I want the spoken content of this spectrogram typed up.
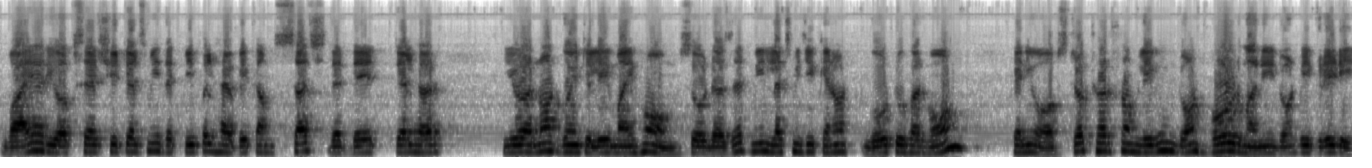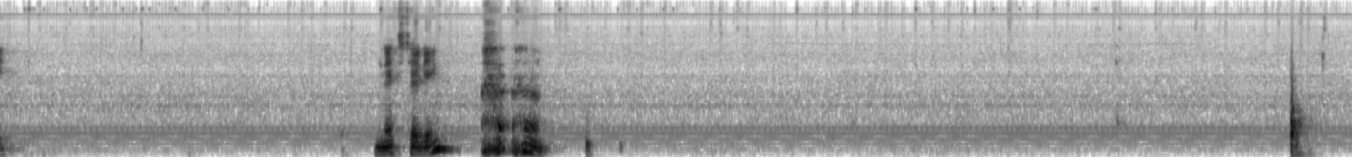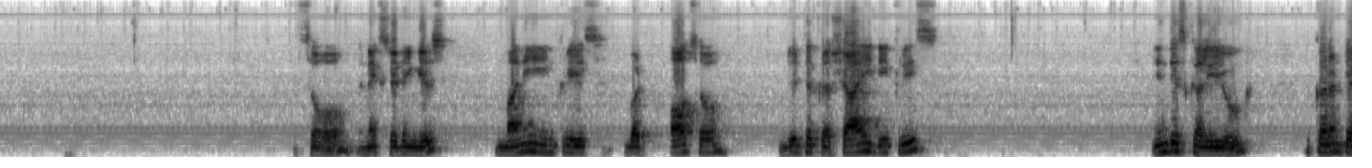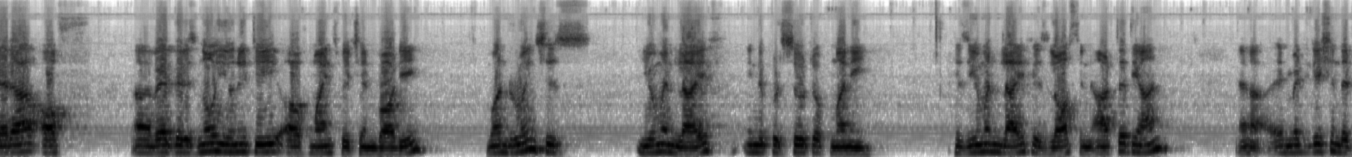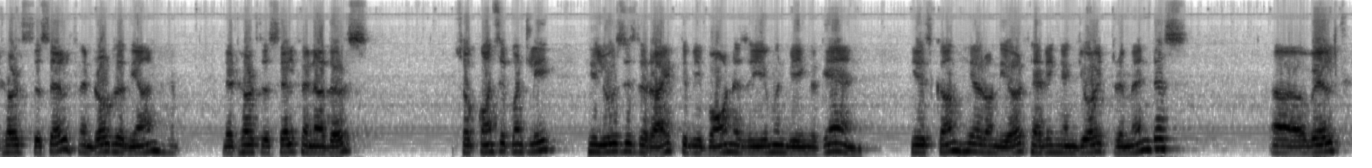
why are you upset? She tells me that people have become such that they tell her you are not going to leave my home. So does that mean Lakshmi ji cannot go to her home? Can you obstruct her from leaving? Don't hoard money, don't be greedy. Next heading. so the next heading is money increase but also did the Kashai decrease? In this Kali Yuga, the current era of uh, where there is no unity of mind, speech and body, one ruins his human life in the pursuit of money. His human life is lost in Artha Dhyan, uh, in meditation that hurts the self, and Raudra Dhyan that hurts the self and others. So consequently, he loses the right to be born as a human being again. He has come here on the earth having enjoyed tremendous uh, wealth,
